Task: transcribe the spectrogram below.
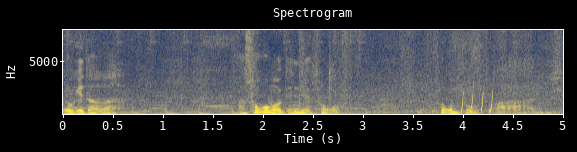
여기다가 아, 소금 어딨니? 소금. 소금, 소금. 아, 역시.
